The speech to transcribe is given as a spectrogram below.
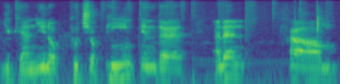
you can, you know, put your pin in there. And then um,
